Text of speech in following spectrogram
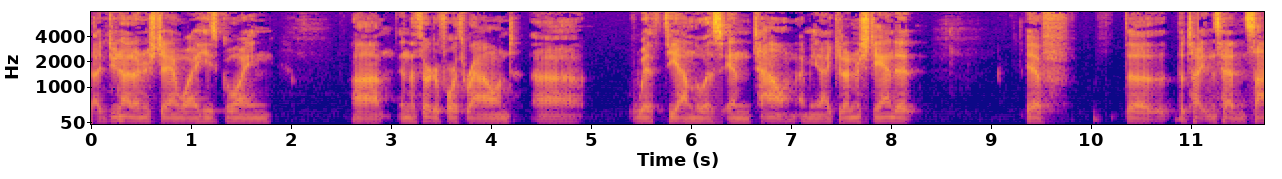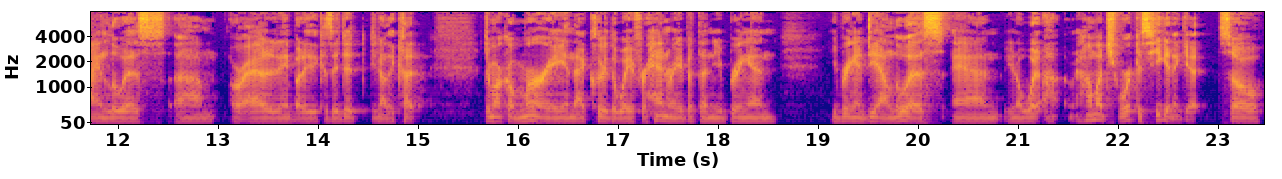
I do not understand why he's going in the third or fourth round with Dion Lewis in town. I mean, I could understand it if the the Titans hadn't signed Lewis um, or added anybody because they did, you know, they cut Demarco Murray and that cleared the way for Henry. But then you bring in you bring in Dion Lewis, and you know what? How much work is he going to get? So,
